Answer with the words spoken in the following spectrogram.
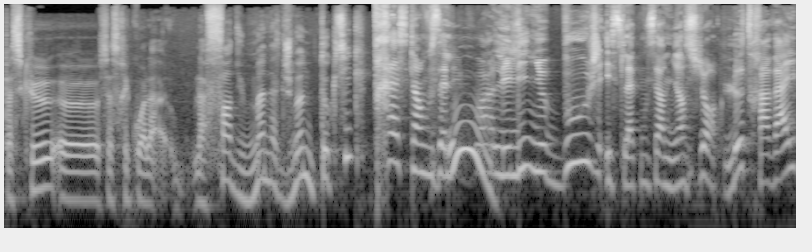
parce que euh, ça serait quoi la, fin du management toxique? Presque, hein, vous allez voir, les lignes bougent et cela concerne bien sûr le travail.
